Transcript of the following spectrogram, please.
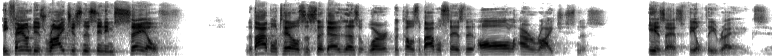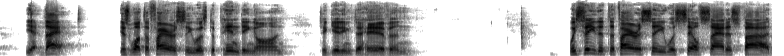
He found his righteousness in himself. The Bible tells us that that doesn't work because the Bible says that all our righteousness is as filthy rags. Yet that is what the Pharisee was depending on to get him to heaven. We see that the Pharisee was self satisfied.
